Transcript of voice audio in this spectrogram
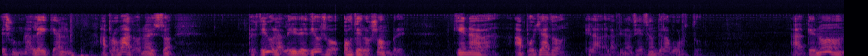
es una ley que han aprobado, ¿no? Eso, pero digo, la ley de Dios o, o de los hombres. ¿Quién ha apoyado la, financiación del aborto? A que no,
